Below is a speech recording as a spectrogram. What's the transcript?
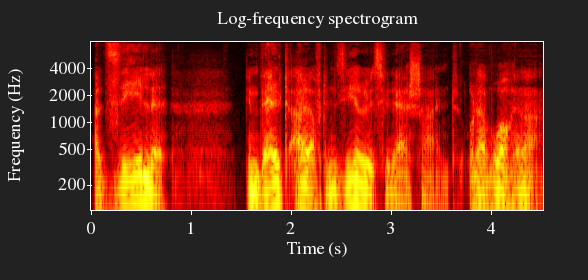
als Seele im Weltall auf dem Sirius wieder erscheint oder wo auch immer.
